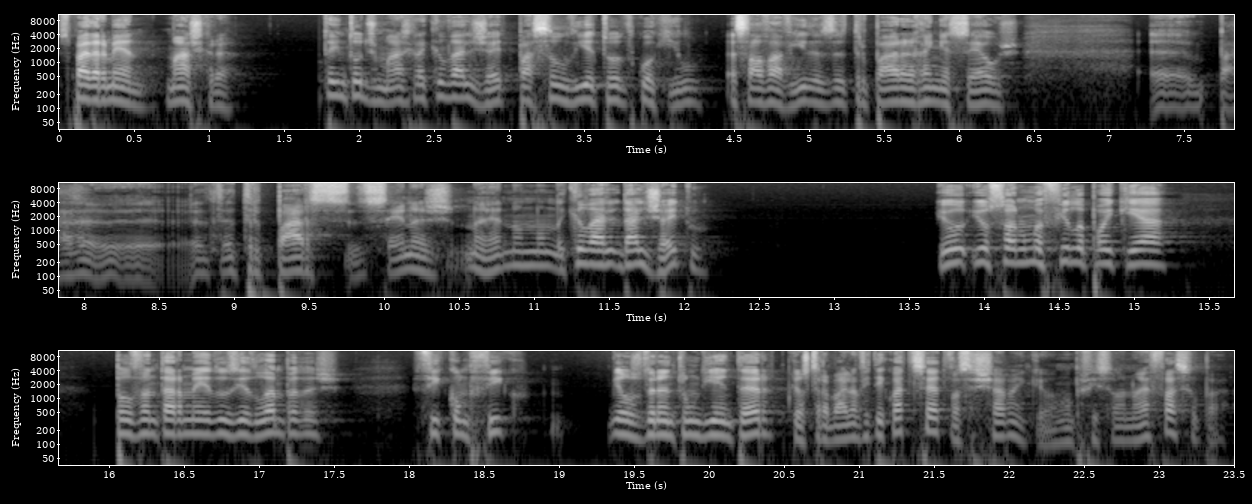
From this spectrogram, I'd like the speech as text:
Spider-Man, máscara. Têm todos máscara, aquilo dá-lhe jeito, passa o dia todo com aquilo, a salvar vidas, a trepar arranha-céus, a, a, a, trepar cenas, não é? Não, não, aquilo dá-lhe dá jeito. Eu, eu só numa fila para o IKEA para levantar meia dúzia de lâmpadas, fico como fico. Eles durante um dia inteiro, porque eles trabalham 24-7, vocês sabem que é uma profissão não é fácil, pá.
